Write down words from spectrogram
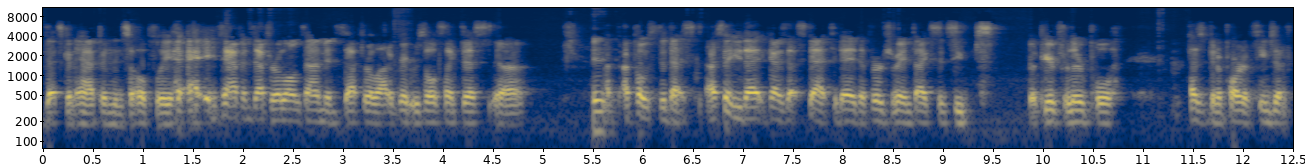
that's going to happen, and so hopefully it happens after a long time and it's after a lot of great results like this. Uh, I, I, posted that. I sent you that guys that stat today. That Virgil Van Dijk since he appeared for Liverpool has been a part of teams that have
